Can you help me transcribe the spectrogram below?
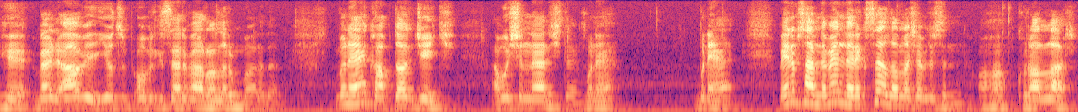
Ben abi YouTube o bilgisayarı ben ararım bu arada. Bu ne? Kaptan Jake. Ha bu ışınlayan işte. Bu ne? Bu ne? Benim sayemde mellere kısa yoldan ulaşabilirsin. Aha kurallar.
